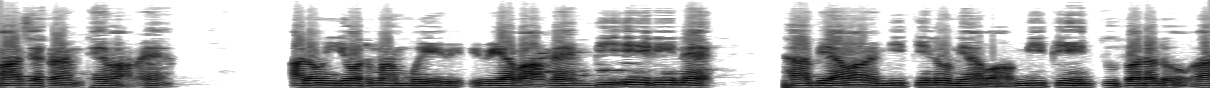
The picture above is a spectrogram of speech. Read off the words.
50 gram ထည့်ပါမယ်အားလုံးရောတမမွေပေးရပါမယ် BA လေးနဲ့ ထားပြရပါမယ်မီးပြင်းလို့မရပါဘူးမီးပြင်းတူသွားတယ်လို့ပါ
